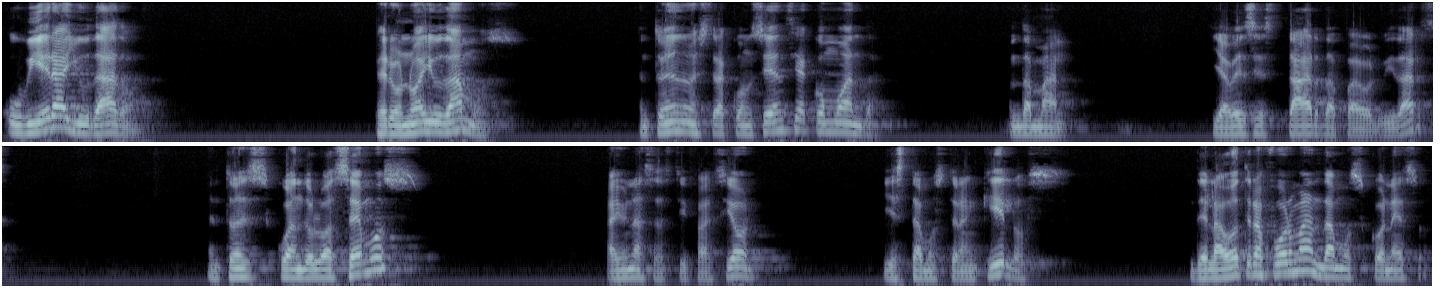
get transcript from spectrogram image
hubiera ayudado, pero no ayudamos. Entonces nuestra conciencia, ¿cómo anda? Anda mal. Y a veces tarda para olvidarse. Entonces, cuando lo hacemos, hay una satisfacción y estamos tranquilos. De la otra forma andamos con eso.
